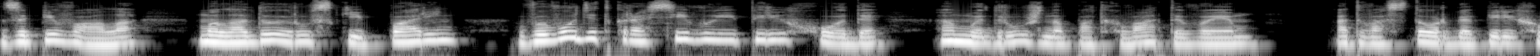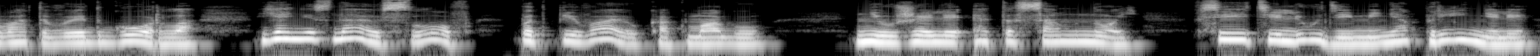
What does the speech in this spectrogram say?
Запевала, молодой русский парень выводит красивые переходы, а мы дружно подхватываем. От восторга перехватывает горло. Я не знаю слов, подпеваю, как могу. Неужели это со мной? Все эти люди меня приняли.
